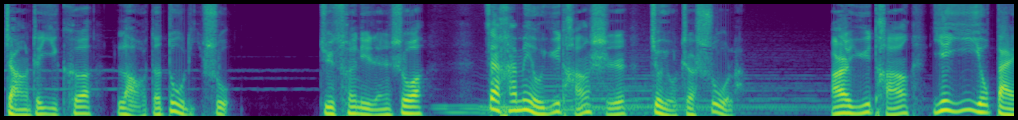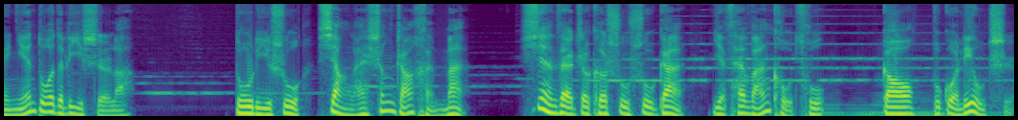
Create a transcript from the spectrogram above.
长着一棵老的杜里树。据村里人说，在还没有鱼塘时就有这树了，而鱼塘也已有百年多的历史了。杜里树向来生长很慢，现在这棵树树干也才碗口粗，高不过六尺，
